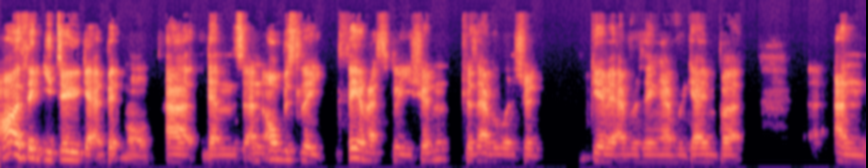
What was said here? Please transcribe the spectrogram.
I think you do get a bit more uh, and obviously theoretically you shouldn't because everyone should give it everything every game. But and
